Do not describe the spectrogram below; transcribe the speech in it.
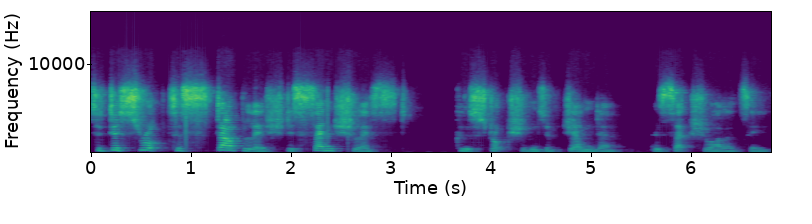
to disrupt established essentialist constructions of gender and sexuality,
